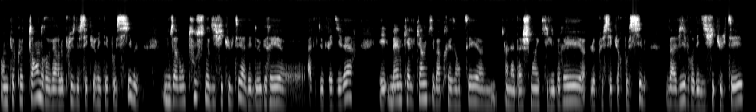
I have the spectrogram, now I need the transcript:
On ne peut que tendre vers le plus de sécurité possible. Nous avons tous nos difficultés à des degrés, euh, divers. Et même quelqu'un qui va présenter euh, un attachement équilibré, le plus sécure possible, va vivre des difficultés,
